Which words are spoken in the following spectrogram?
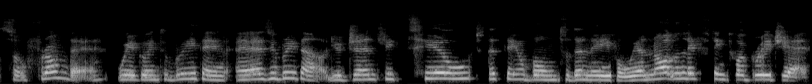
So from there, we're going to breathe in. As you breathe out, you gently tilt the tailbone to the navel. We are not lifting to a bridge yet.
